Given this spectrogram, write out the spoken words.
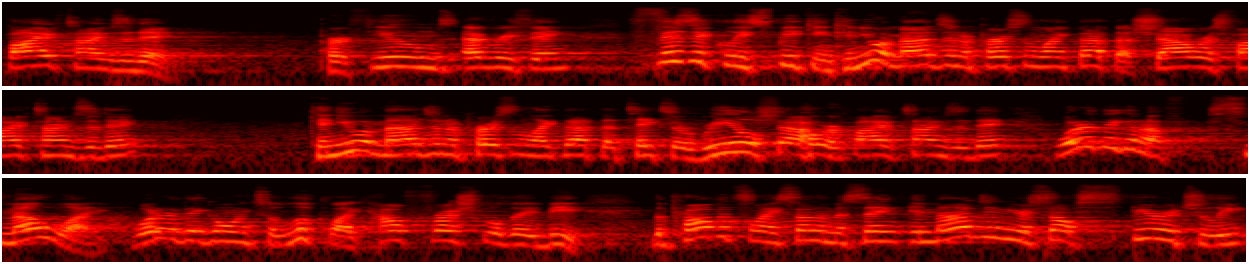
five times a day, perfumes, everything. Physically speaking, can you imagine a person like that that showers five times a day? Can you imagine a person like that that takes a real shower five times a day? What are they going to smell like? What are they going to look like? How fresh will they be? The Prophet ﷺ is saying, imagine yourself spiritually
